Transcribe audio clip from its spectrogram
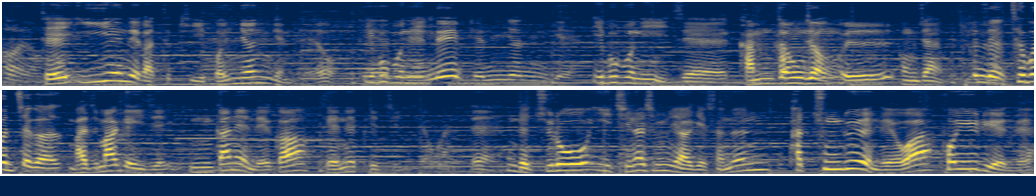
알아요. 제2의 뇌가 특히 번연계인데요. 이 부분이 뇌 변연계. 이 부분이 이제 감정을 통제하는 부분이죠. 근데 첫 번째가 마지막에 이제 인간의 뇌가 대뇌폐질이라고 하는데 근데 주로 이 진화심리학에서는 파충류의 뇌와 포유류의 뇌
